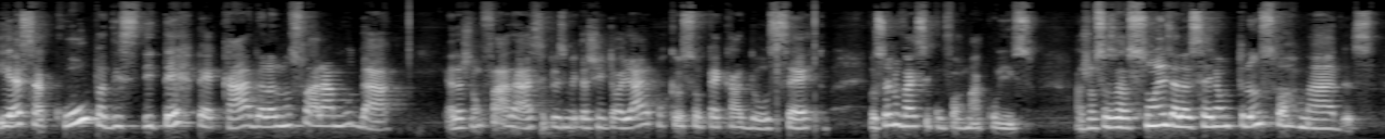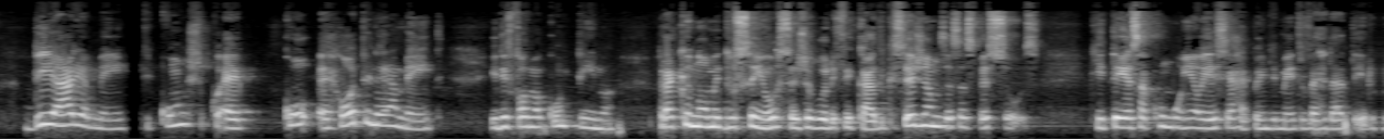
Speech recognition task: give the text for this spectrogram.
e essa culpa de, de ter pecado, ela nos fará mudar. Elas não fará simplesmente a gente olhar é porque eu sou pecador, certo? Você não vai se conformar com isso. As nossas ações elas serão transformadas diariamente, é, é, rotineiramente e de forma contínua, para que o nome do Senhor seja glorificado, que sejamos essas pessoas que têm essa comunhão e esse arrependimento verdadeiro.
